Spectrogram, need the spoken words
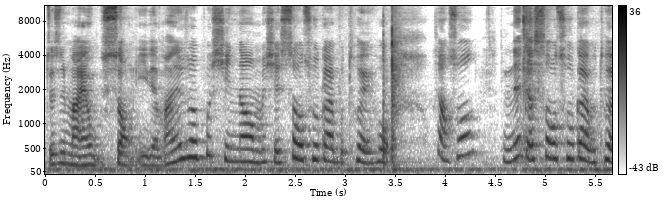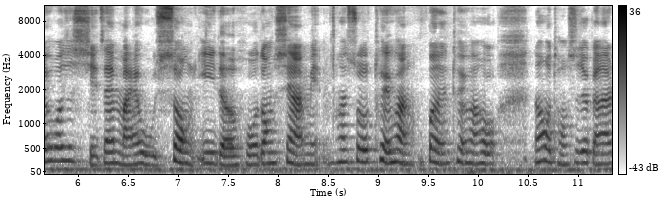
就是买五送一的嘛？就说不行呢，我们写售出概不退货。想说，你那个售出概不退货是写在买五送一的活动下面。他说退换不能退换货，然后我同事就跟他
